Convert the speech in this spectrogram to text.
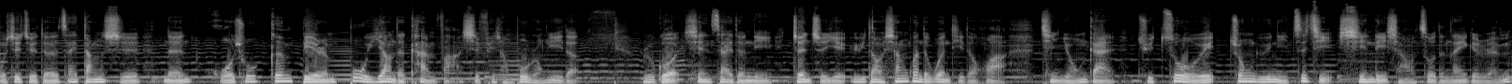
我是觉得在当时能活出跟别人不一样的看法是非常不容易的。如果现在的你正值也遇到相关的问题的话，请勇敢去作为忠于你自己心里想要做的那一个人。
